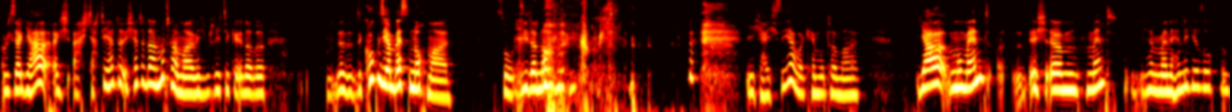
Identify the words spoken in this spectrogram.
habe ich gesagt, ja, ich, ach, ich dachte, ich hätte, ich hätte da ein Muttermal, wenn ich mich richtig erinnere. Äh, Gucken Sie am besten nochmal. So, sie dann nochmal geguckt. ja, ich sehe aber kein Muttermal. Ja, Moment, ich, ähm, Moment, ich habe meine Hände hier so ein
